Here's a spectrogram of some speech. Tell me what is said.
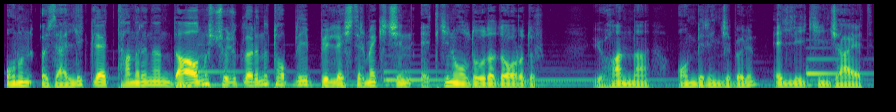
onun özellikle Tanrı'nın dağılmış çocuklarını toplayıp birleştirmek için etkin olduğu da doğrudur. Yuhanna 11. bölüm 52. ayet.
